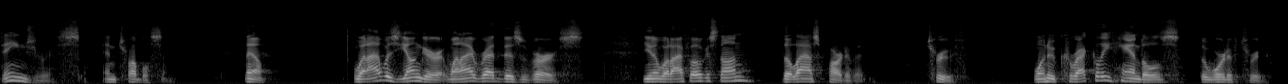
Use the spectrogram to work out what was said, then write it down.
dangerous and troublesome. Now, when I was younger, when I read this verse, you know what I focused on? The last part of it truth. One who correctly handles the word of truth.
